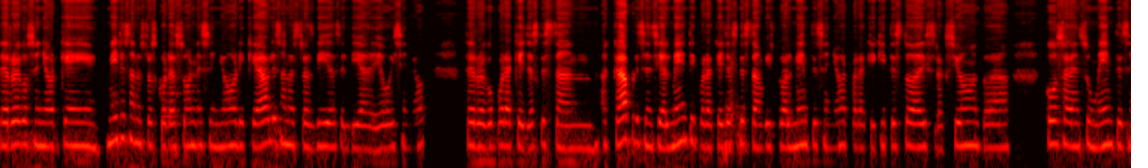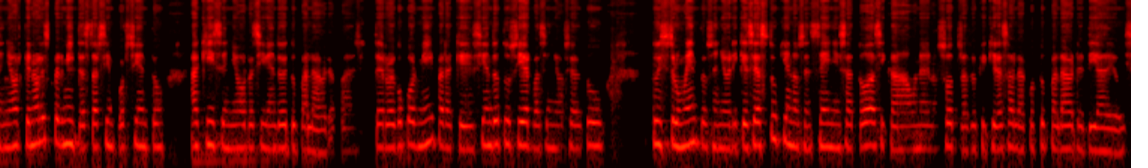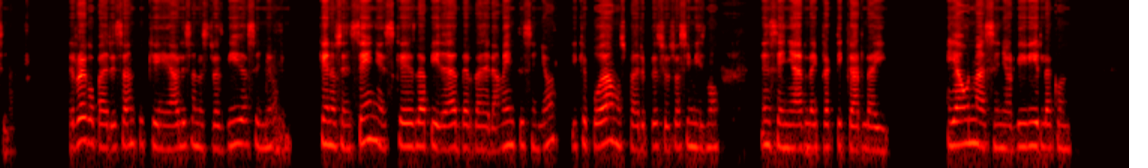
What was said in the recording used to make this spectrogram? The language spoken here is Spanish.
Te ruego, Señor, que mires a nuestros corazones, Señor, y que hables a nuestras vidas el día de hoy, Señor. Te ruego por aquellas que están acá presencialmente y por aquellas que están virtualmente, Señor, para que quites toda distracción, toda cosa en su mente, Señor, que no les permita estar 100% aquí, Señor, recibiendo de tu palabra, Padre. Te ruego por mí para que siendo tu sierva, Señor, sea tu, tu instrumento, Señor, y que seas tú quien nos enseñes a todas y cada una de nosotras lo que quieras hablar con tu palabra el día de hoy, Señor. Te ruego, Padre Santo, que hables a nuestras vidas, Señor, que nos enseñes qué es la piedad verdaderamente, Señor, y que podamos, Padre Precioso, asimismo, enseñarla y practicarla y y aún más, Señor, vivirla con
